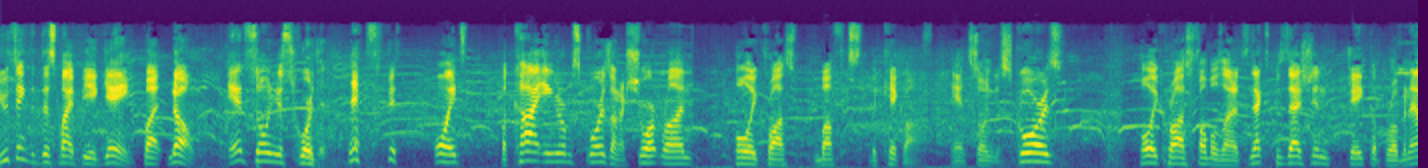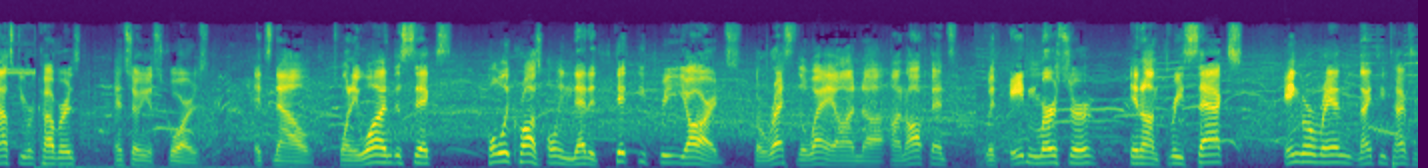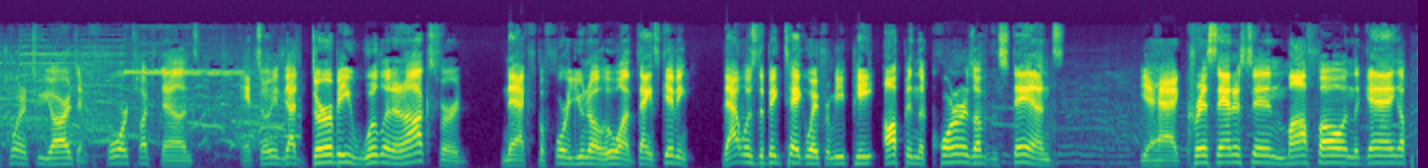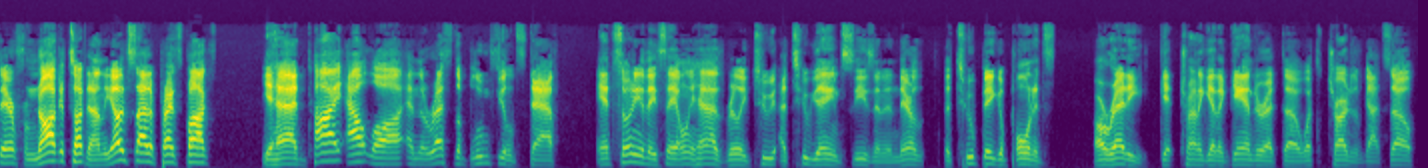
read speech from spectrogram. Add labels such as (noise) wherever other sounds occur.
you think that this might be a game, but no. Ansonia scored the (laughs) next 50 points. Makai Ingram scores on a short run. Holy Cross muffs the kickoff. Ansonia scores. Holy Cross fumbles on its next possession. Jacob Romanowski recovers. Ansonia scores. It's now 21 to 6. Holy Cross only netted 53 yards the rest of the way on uh, on offense with Aiden Mercer in on three sacks. Ingram ran 19 times for 22 yards and four touchdowns. And so he's got Derby, Woodland, and Oxford next before you know who on Thanksgiving. That was the big takeaway from EP up in the corners of the stands. You had Chris Anderson, Mafo, and the gang up there from Naugatuck. On the other side of press box, you had Ty Outlaw and the rest of the Bloomfield staff. Ansonia, they say, only has really two a two game season, and they're the two big opponents already. Get trying to get a gander at uh, what the Chargers have got. So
